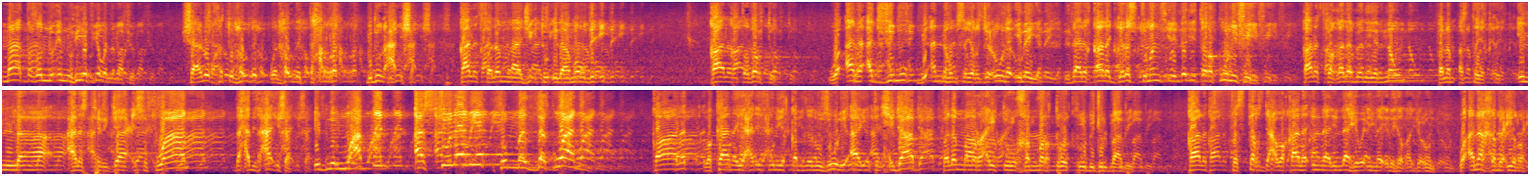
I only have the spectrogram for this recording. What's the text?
ما تظن إنه هي فيه ولا ما فيه شالوه خدوا الهودج والهودج تحرك بدون عائشة. قالت فلما جئت إلى موضعي قال انتظرت وأنا أجزم بأنهم سيرجعون إلي. لذلك قالت جلست منزلي الذي تركوني فيه. قالت فغلبني النوم فلم أستيقظ إلا على استرجاع صفوان. ده حديث عائشة. ابن المعطل السلمي ثم الذكواني قالت وكان يعرفني قبل نزول آية الحجاب فلما رأيته خمرت وجهي بجلبابي. قالت فاسترجع وقال إنا لله وإنا إليه راجعون. وأناخ بعيره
